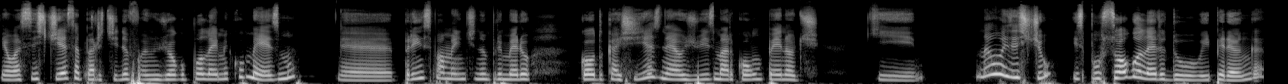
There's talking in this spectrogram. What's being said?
Eu assisti essa partida, foi um jogo polêmico mesmo. É, principalmente no primeiro gol do Caxias, né? O juiz marcou um pênalti que não existiu, expulsou o goleiro do Ipiranga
